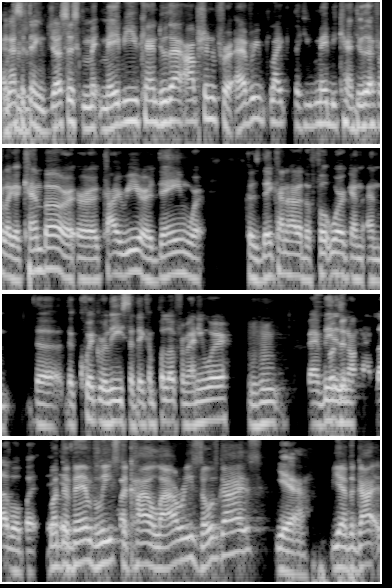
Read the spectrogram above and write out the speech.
And that's the thing, Justice. Maybe you can't do that option for every like. Like you maybe can't do that for like a Kemba or, or a Kyrie or a Dame, where because they kind of have the footwork and and the the quick release that they can pull up from anywhere. hmm VanVleet But isn't the- on that level, but But the VanVleets, the Kyle Lowrys, those guys, yeah, yeah, the guy,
